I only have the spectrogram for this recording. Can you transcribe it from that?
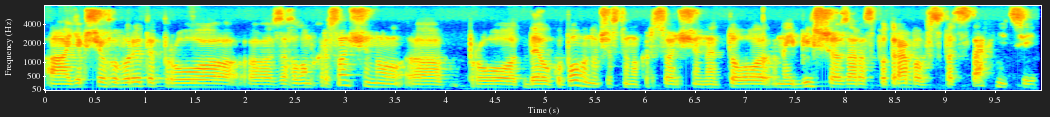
А якщо говорити про е, загалом Херсонщину, про деокуповану частину Херсонщини, то найбільша зараз потреба в спецтехніці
